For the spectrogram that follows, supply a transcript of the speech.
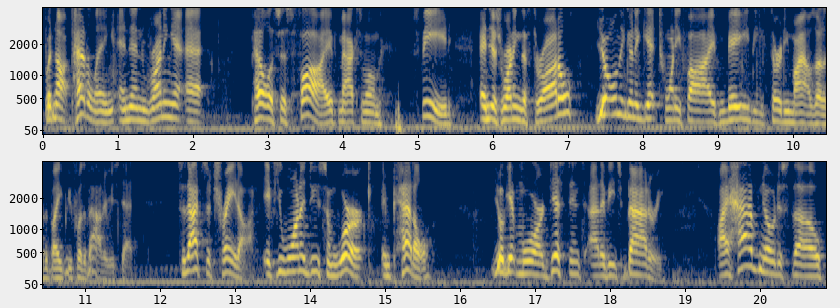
but not pedaling, and then running it at pedal assist five maximum speed and just running the throttle, you're only gonna get 25, maybe 30 miles out of the bike before the battery's dead. So that's the trade-off. If you wanna do some work and pedal, you'll get more distance out of each battery. I have noticed though,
